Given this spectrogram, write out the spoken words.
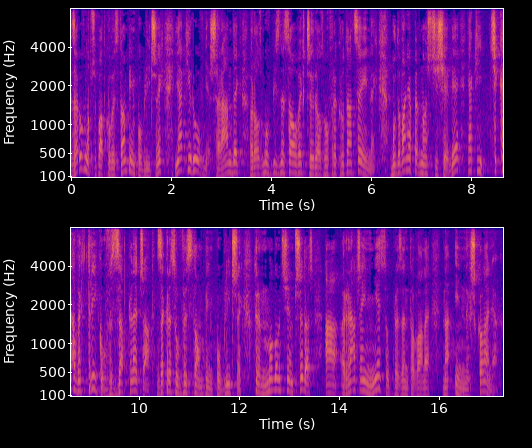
zarówno w przypadku wystąpień publicznych, jak i również randek, rozmów biznesowych czy rozmów rekrutacyjnych, budowania pewności siebie, jak i ciekawych trików z zaplecza z zakresu wystąpień publicznych, które mogą Ci się przydać, a raczej nie są prezentowane na innych szkoleniach.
